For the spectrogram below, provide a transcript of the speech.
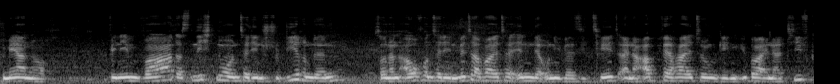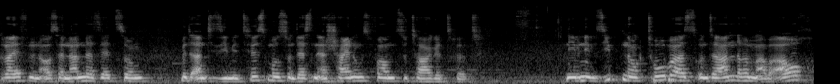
Mehr noch, wir nehmen wahr, dass nicht nur unter den Studierenden, sondern auch unter den MitarbeiterInnen der Universität eine Abwehrhaltung gegenüber einer tiefgreifenden Auseinandersetzung mit Antisemitismus und dessen Erscheinungsformen zutage tritt. Neben dem 7. Oktober ist unter anderem aber auch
